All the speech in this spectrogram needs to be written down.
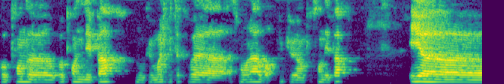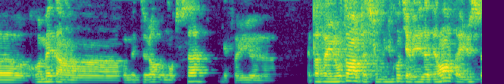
reprendre, les parts. Donc moi, je m'étais retrouvé à, ce moment-là à avoir plus que 1% des parts. Et remettre, de l'ordre dans tout ça, il n'a pas fallu longtemps hein, parce qu'au bout du compte, il y avait les adhérents, il fallait juste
